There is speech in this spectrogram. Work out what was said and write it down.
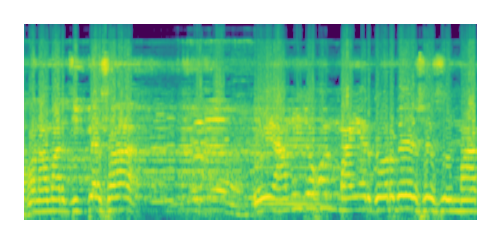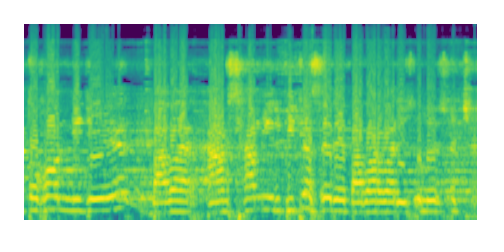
এখন আমার জিজ্ঞাসা এই আমি যখন মায়ের গর্ভে এসেছি, মা তখন নিজের বাবার আর স্বামীর বিটা ছেড়ে বাবার বাড়ি চলে এসেছে।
